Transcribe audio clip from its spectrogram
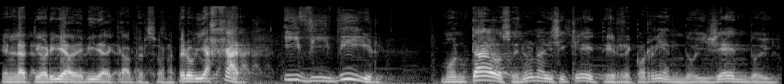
en la teoría de vida de cada persona. Pero viajar y vivir montados en una bicicleta y recorriendo y yendo y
